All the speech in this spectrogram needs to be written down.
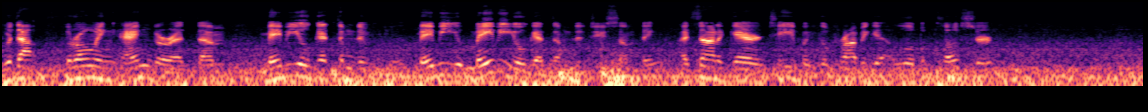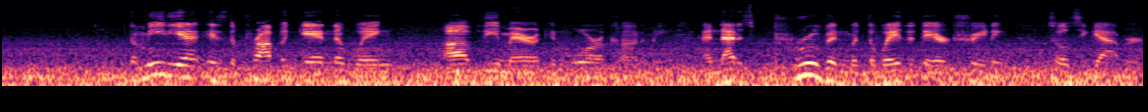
without throwing anger at them, maybe you'll get them to maybe you maybe you'll get them to do something. It's not a guarantee, but you'll probably get a little bit closer. The media is the propaganda wing of the American war economy. And that is proven with the way that they are treating Tulsi Gabbard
